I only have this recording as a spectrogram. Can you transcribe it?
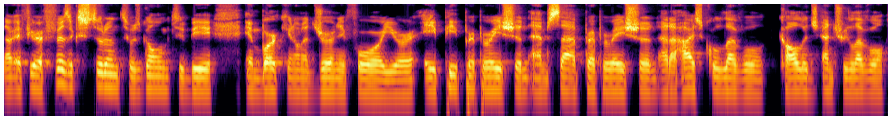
Now, if you're a physics student who's going to be embarking on a journey for your AP preparation, EmSAT preparation at a high school level, college entry level,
